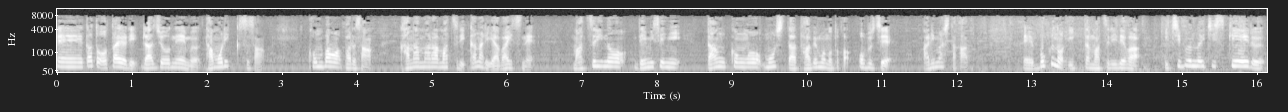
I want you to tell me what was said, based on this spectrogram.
えーと、あとお便り、ラジオネーム、タモリックスさん。こんばんは、パルさん。金丸祭りかなりやばいっすね。祭りの出店に弾痕を模した食べ物とかオブジェありましたか、えー、僕の行った祭りでは1分の1スケール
